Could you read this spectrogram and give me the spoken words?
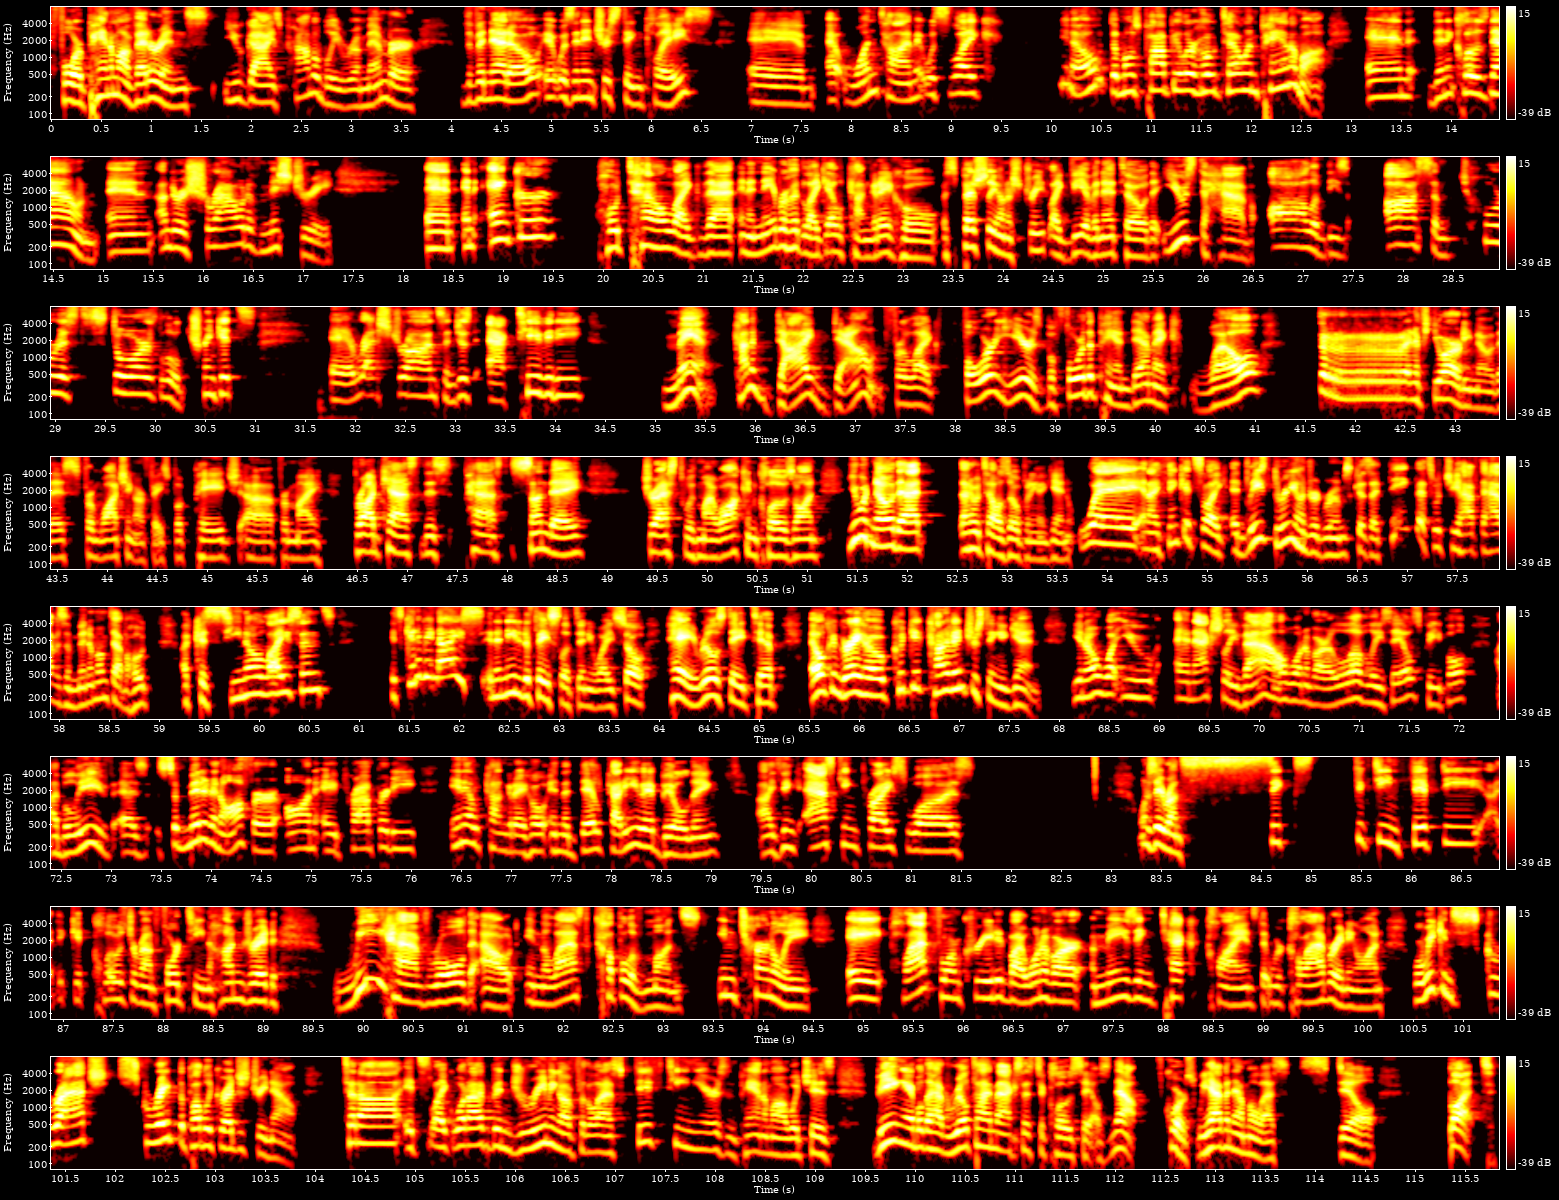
for Panama veterans, you guys probably remember the Veneto. It was an interesting place. Um, at one time, it was like, you know, the most popular hotel in Panama. And then it closed down and under a shroud of mystery. And an anchor hotel like that in a neighborhood like El Cangrejo, especially on a street like Via Veneto that used to have all of these awesome tourist stores, little trinkets, uh, restaurants, and just activity, man, kind of died down for like four years before the pandemic. Well, and if you already know this from watching our Facebook page, uh, from my broadcast this past Sunday, dressed with my walk-in clothes on, you would know that that hotel is opening again. Way, and I think it's like at least 300 rooms because I think that's what you have to have as a minimum to have a ho- a casino license. It's going to be nice, and it needed a facelift anyway. So, hey, real estate tip: El Cangrejo could get kind of interesting again. You know what you and actually Val, one of our lovely salespeople, I believe, has submitted an offer on a property in El Cangrejo in the Del Caribe building. I think asking price was, I want to say around six, 1550. I think it closed around 1400. We have rolled out in the last couple of months internally a platform created by one of our amazing tech clients that we're collaborating on where we can scratch, scrape the public registry now ta-da! It's like what i've been dreaming of for the last 15 years in panama which is being able to have real-time access to closed sales. Now of course we have an mls still but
